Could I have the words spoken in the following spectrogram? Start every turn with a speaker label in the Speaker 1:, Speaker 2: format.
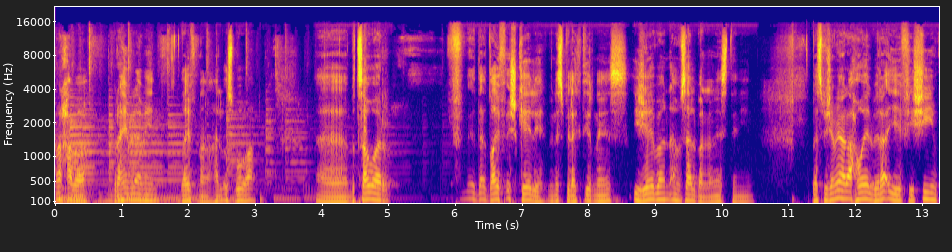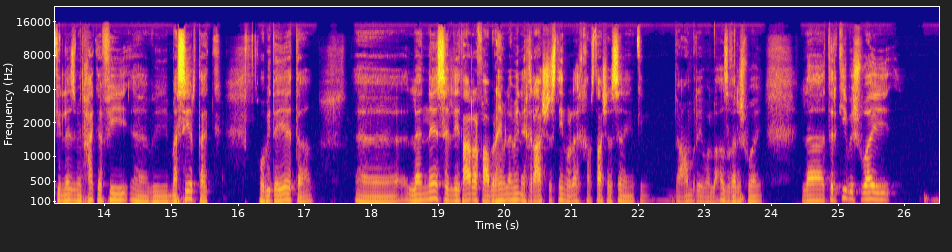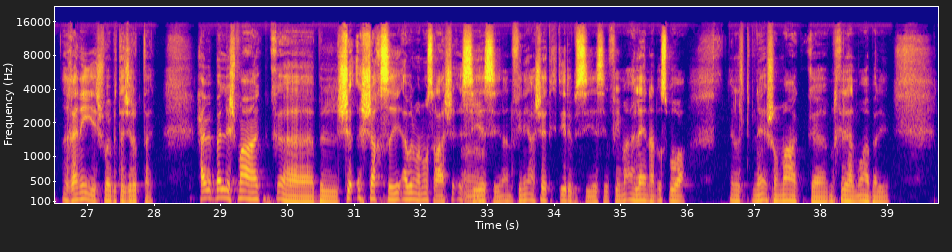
Speaker 1: مرحبا إبراهيم الأمين ضيفنا هالأسبوع. أه بتصور ضيف إشكالي بالنسبة لكتير ناس ايجابا أم سلبا لناس تانيين. بس بجميع الأحوال برأيي في شيء يمكن لازم ينحكى فيه آه، بمسيرتك وبداياتها. أه للناس اللي تعرفوا على إبراهيم الأمين آخر 10 سنين ولا آخر 15 سنة يمكن بعمري ولا أصغر شوي لتركيبة شوي غنية شوي بتجربتك. حابب بلش معك آه، بالشق الشخصي قبل ما نوصل على الشق السياسي لأنه في نقاشات كثيره بالسياسي وفي مقالين هالأسبوع اللي بناقشهم معك آه، من خلال هالمقابلة.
